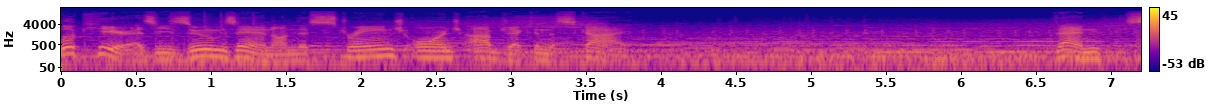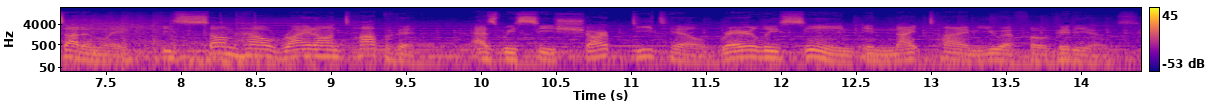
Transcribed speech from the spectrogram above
Look here as he zooms in on this strange orange object in the sky. Then, suddenly, he's somehow right on top of it, as we see sharp detail rarely seen in nighttime UFO videos.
